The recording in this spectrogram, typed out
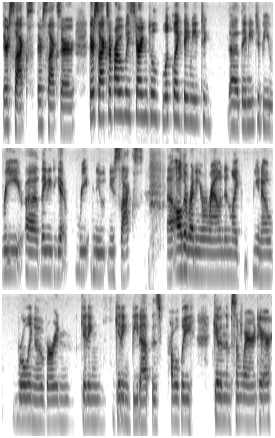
their slacks, their slacks are their slacks are probably starting to look like they need to uh, they need to be re uh, they need to get re- new new slacks. Uh, all the running around and like you know rolling over and getting getting beat up is probably giving them some wear and tear.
